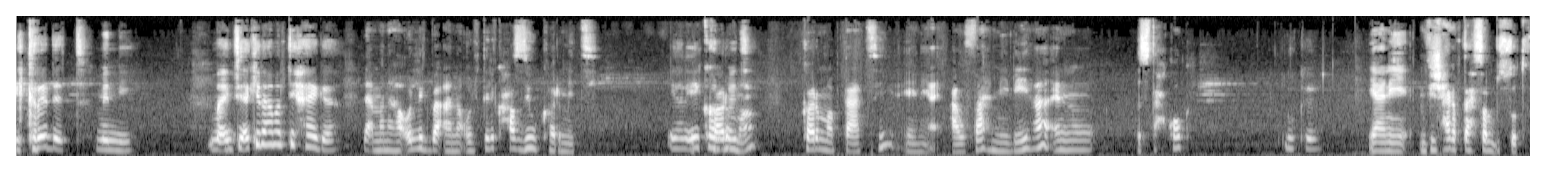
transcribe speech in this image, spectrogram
الكريدت مني؟ ما أنت أكيد عملتي حاجة. لا ما أنا هقول لك بقى أنا قلت لك حظي وكرمتي. يعني إيه كارما كارما بتاعتي يعني أو فهمي ليها إنه استحقاقي. أوكي. يعني مفيش حاجة بتحصل بالصدفة.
